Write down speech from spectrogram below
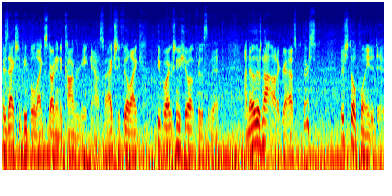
There's actually people like starting to congregate now. So I actually feel like people are actually show up for this event. I know there's not autographs, but there's, there's still plenty to do.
